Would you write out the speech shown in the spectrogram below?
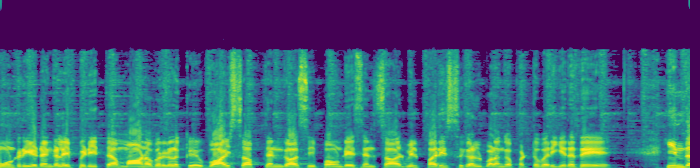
மூன்று இடங்களை பிடித்த மாணவர்களுக்கு வாய்ஸ் ஆஃப் தென்காசி ஃபவுண்டேஷன் சார்பில் பரிசுகள் வழங்கப்பட்டு வருகிறது. இந்த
